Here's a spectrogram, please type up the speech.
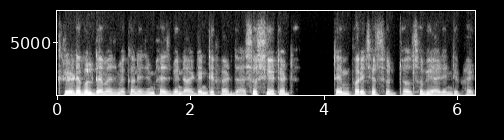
credible damage mechanism has been identified, the associated temperature should also be identified.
